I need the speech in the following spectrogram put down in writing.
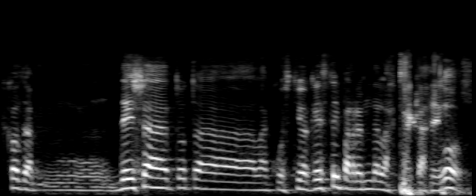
escolta, mm, deixa tota la qüestió aquesta i parlem de les caques de gos.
